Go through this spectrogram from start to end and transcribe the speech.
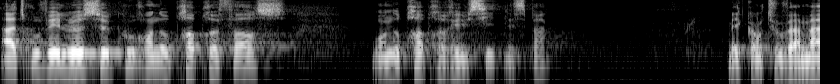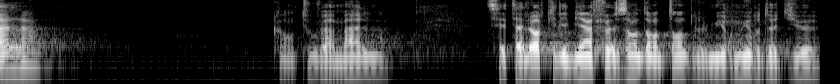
à trouver le secours en nos propres forces ou en nos propres réussites, n'est-ce pas? Mais quand tout va mal, quand tout va mal, c'est alors qu'il est bienfaisant d'entendre le murmure de Dieu.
